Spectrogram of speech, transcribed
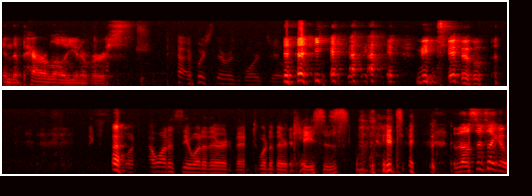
in the parallel universe? I wish there was more jokes. yeah, me too. I want- to see one of their invent one of their cases. They. That was such like a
